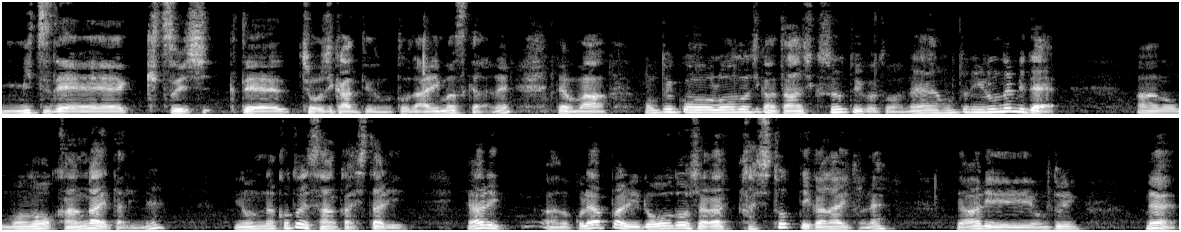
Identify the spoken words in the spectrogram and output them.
う密できついしくて長時間っていうのも当然ありますからね。でもまあ、本当にこう、労働時間を短縮するということはね、本当にいろんな意味で、あの、ものを考えたりね、いろんなことに参加したり、やはり、あの、これやっぱり労働者が勝ち取っていかないとね、やはり本当に、ね、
